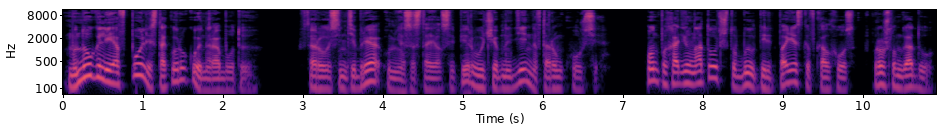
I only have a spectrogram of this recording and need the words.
«Много ли я в поле с такой рукой наработаю?» 2 сентября у меня состоялся первый учебный день на втором курсе. Он походил на тот, что был перед поездкой в колхоз в прошлом году,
